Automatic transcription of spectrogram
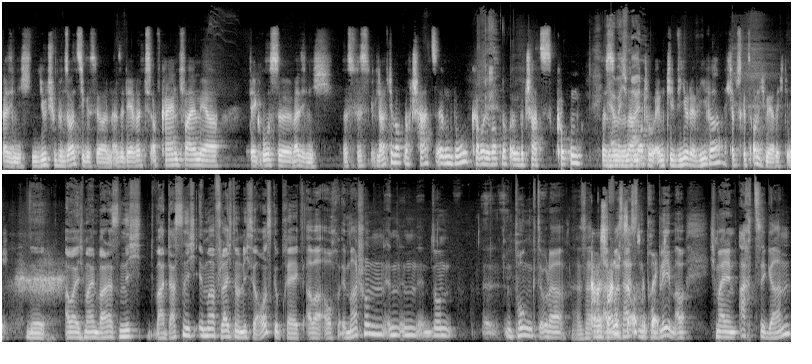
weiß ich nicht, in YouTube und sonstiges hören. Also der wird auf keinen Fall mehr der große, weiß ich nicht, was, was läuft überhaupt noch Charts irgendwo? Kann man überhaupt noch irgendwo Charts gucken? Das Ja, ist so mein- Motto MTV oder Viva. Ich glaube, das gibt's auch nicht mehr richtig. Nee, aber ich meine, war das nicht, war das nicht immer, vielleicht noch nicht so ausgeprägt, aber auch immer schon in, in, in so ein, äh, ein Punkt oder also, Aber es war nicht so heißt ein. Problem? Aber ich meine, in den 80ern,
